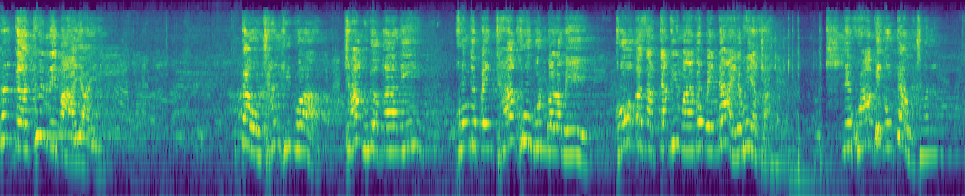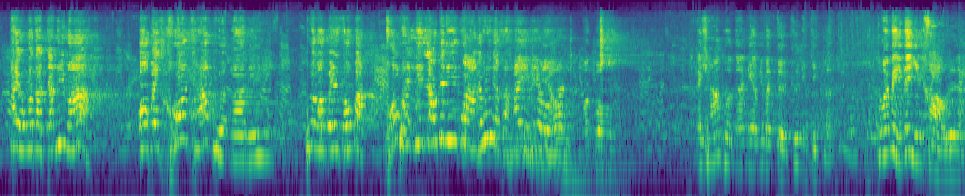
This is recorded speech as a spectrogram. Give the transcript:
ท่านเกิดขึ้นในป่าใหญ่เจ้าฉันคิดว่า ช้างเผือกงานนี้ คงจะเป็นช้างคู่บุญบารมี ขององค์กษัตริย์จันทร์ที่มาก็เป็นได้นะพี่ค่ะในความคิดของเจ้าฉันให้องค์กษัตริย์จันทร์ที่มา ออกไปค้อนช้างเผือกงานนี้ เพื่อมาเป็นสมบัติของแผ่นดินเราจะดีกว่านะพี่ค่ะให้พี่โอเดี๋ยวมันมังโก ไอ้ช้างเผือกงานเนียมนี่มันเกิดขึ้นจริงๆเหรอทำไมไม่เห็นได้ยินข่าวเลยล่ะ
